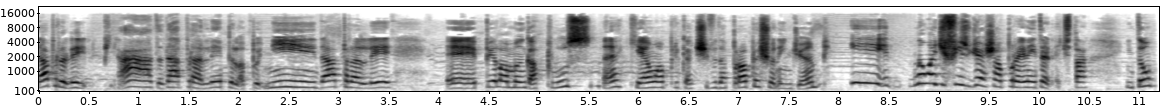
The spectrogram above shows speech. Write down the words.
Dá para ler pirata, dá para ler pela Panini, dá para ler é, pela Manga Plus, né, que é um aplicativo da própria Shonen Jump. E não é difícil de achar por aí na internet, tá? Então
